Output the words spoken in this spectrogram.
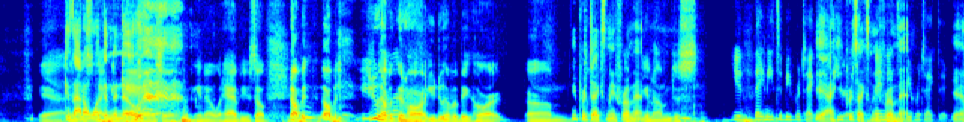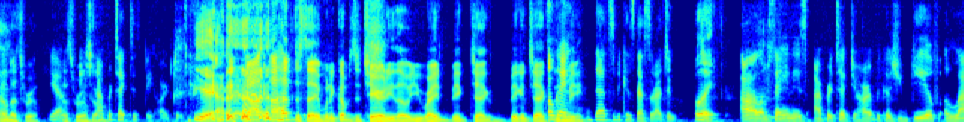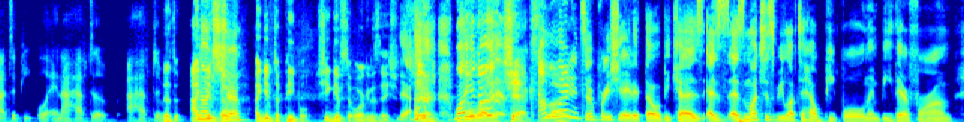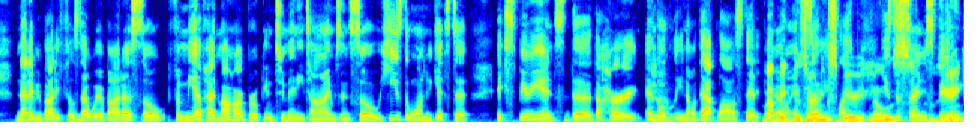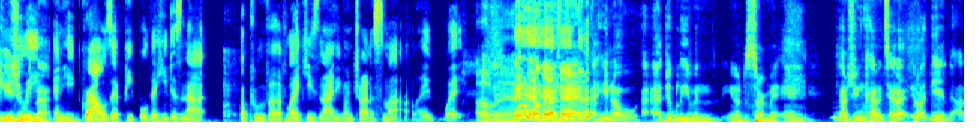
Yeah, because I don't want like, them to know. or, you know, what have you. So no, but no, but you do have a good heart. You do have a big heart. Um, He protects me from it. you know, I'm just You, they need to be protected. Yeah, he protects me they from need to it. be protected. Yeah, No, that's real. Yeah. That's real. So- I protect his big heart too. yeah. now, I have to say, when it comes to charity, though, you write big checks, bigger checks than Okay, me. that's because that's what I do. But all I'm saying is I protect your heart because you give a lot to people, and I have to. I have to. That's, I No, give it's to true. I give to people. She gives to organizations. Yeah. Well, you know, checks. I'm like- learning to appreciate it though because as as much as we love to help people and be there for them, not everybody feels that way about us. So for me, I've had my heart broken too many times, and so he's the one who gets to experience the the hurt and the you know that loss that you my know, big and so discerning he's like- spirit knows. he's discerning spirit janky and usually, and he growls at people that he does not approve of. Like he's not even trying to smile. Like what? Oh Well, I man. don't know that that. I- You know, I- I do believe in you know discernment, and sometimes you can kind of tell. I- You know, again, I,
